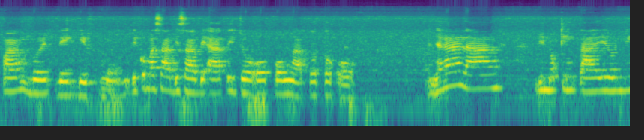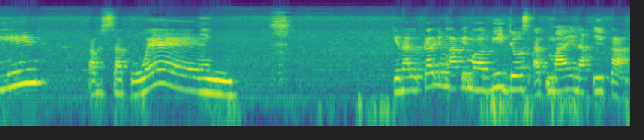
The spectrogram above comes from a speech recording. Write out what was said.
pang birthday gift mo. Hindi ko masabi-sabi, Ate Jo, opo nga, totoo. Kanya nga lang, binuking tayo ni Kabsat Weng. Kinalkal yung aking mga videos at may nakita.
